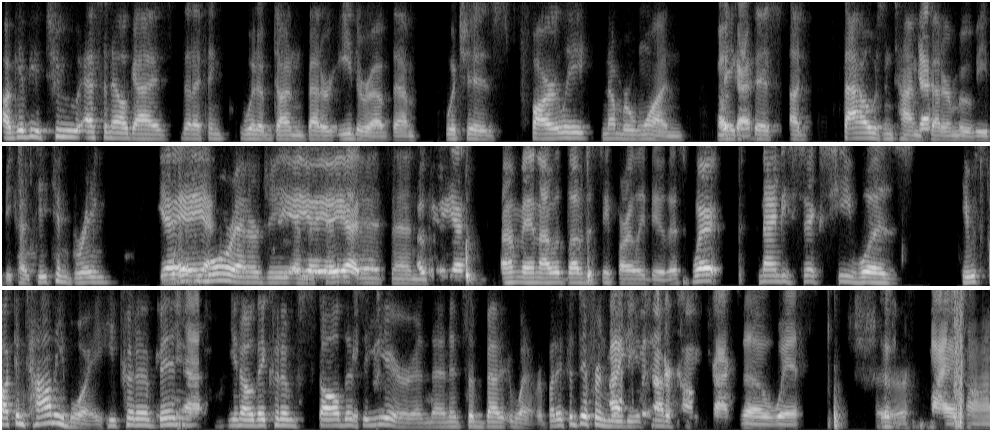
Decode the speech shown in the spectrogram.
I'll give you two SNL guys that I think would have done better either of them, which is Farley, number one, makes this a thousand times Yeah. better movie because he can bring yeah, way yeah, more energy and yeah, the yeah, same yeah. bits and Okay, yeah. I mean, I would love to see Farley do this. Where '96, he was. he was fucking Tommy Boy. He could have been. You know, they could have stalled this a year and then it's a better whatever. But it's a different movie. It's not a contract though with sure. Viacom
